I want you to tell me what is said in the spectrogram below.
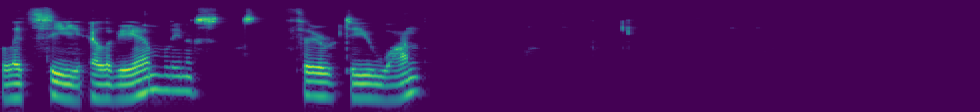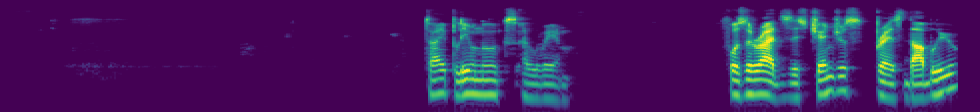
let's see LVM Linux 31 type Linux LVM for the write these changes, press W,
